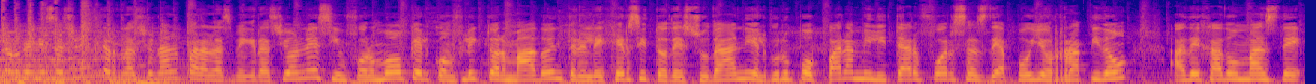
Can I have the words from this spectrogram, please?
La Organización Internacional para las Migraciones informó que el conflicto armado entre el ejército de Sudán y el grupo paramilitar Fuerzas de Apoyo Rápido ha dejado más de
